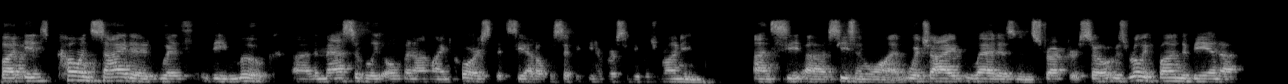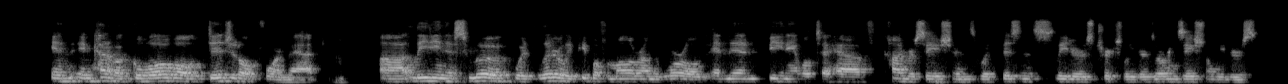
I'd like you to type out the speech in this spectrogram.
but it's coincided with the MOOC, uh, the massively open online course that Seattle Pacific University was running on C, uh, season one, which I led as an instructor. So it was really fun to be in a in, in kind of a global digital format, uh, leading this MOOC with literally people from all around the world, and then being able to have conversations with business leaders, church leaders, organizational leaders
